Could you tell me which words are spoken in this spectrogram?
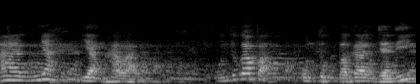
hanya yang halal. Untuk apa? Untuk bakal jadi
